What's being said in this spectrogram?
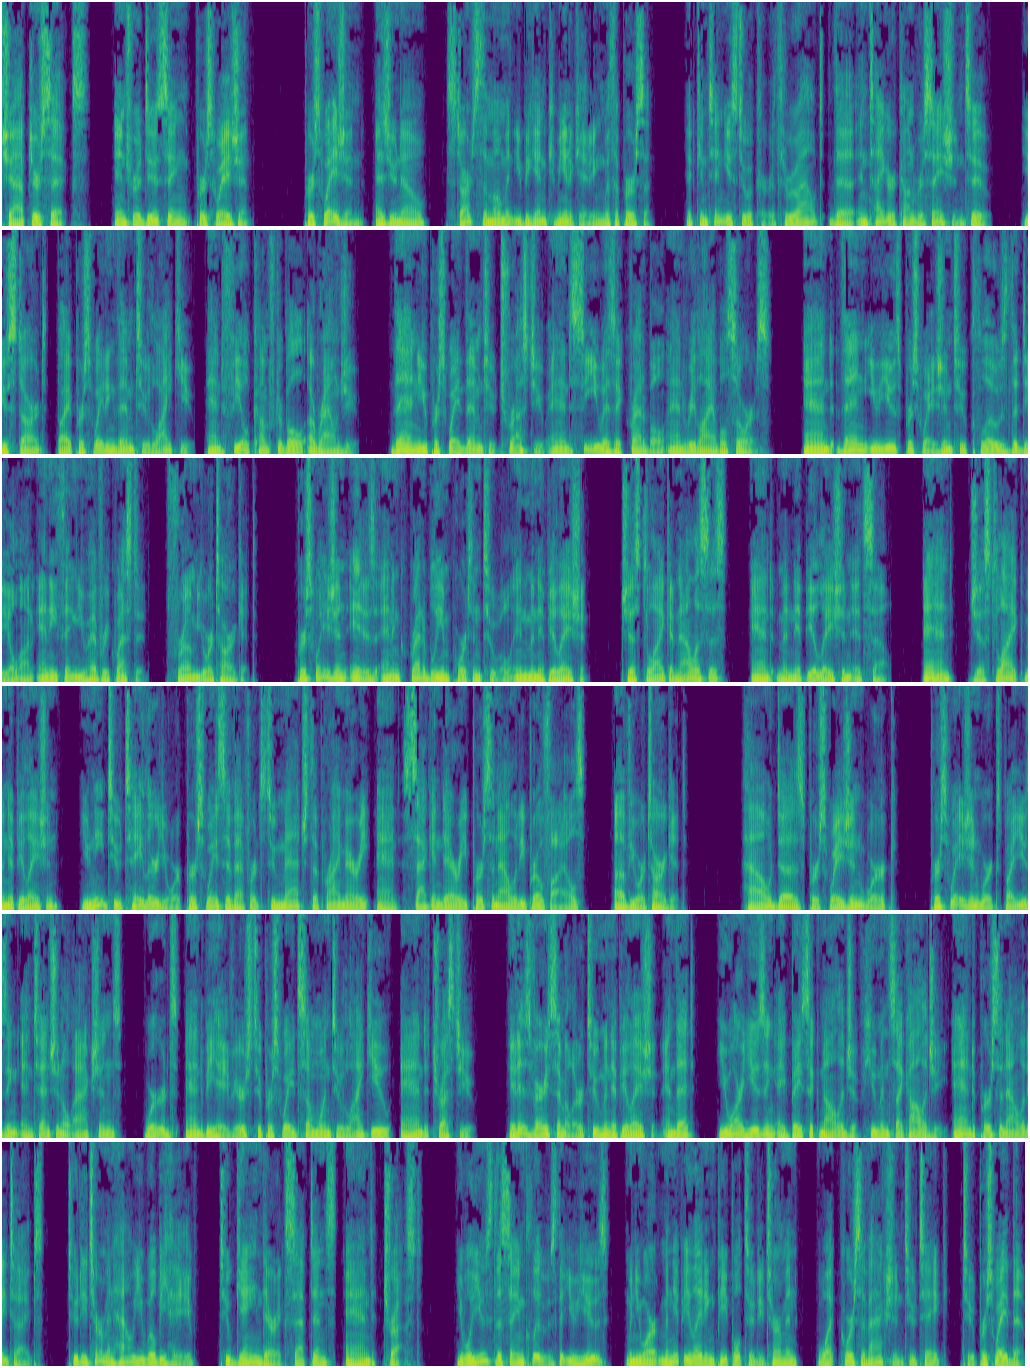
Chapter 6 Introducing Persuasion Persuasion, as you know, starts the moment you begin communicating with a person. It continues to occur throughout the entire conversation, too. You start by persuading them to like you and feel comfortable around you. Then you persuade them to trust you and see you as a credible and reliable source. And then you use persuasion to close the deal on anything you have requested from your target. Persuasion is an incredibly important tool in manipulation, just like analysis and manipulation itself. And, just like manipulation, you need to tailor your persuasive efforts to match the primary and secondary personality profiles of your target. How does persuasion work? Persuasion works by using intentional actions, words, and behaviors to persuade someone to like you and trust you. It is very similar to manipulation in that you are using a basic knowledge of human psychology and personality types to determine how you will behave to gain their acceptance and trust. You will use the same clues that you use when you are manipulating people to determine what course of action to take to persuade them.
